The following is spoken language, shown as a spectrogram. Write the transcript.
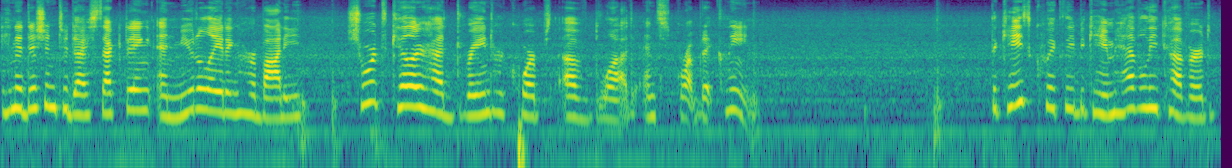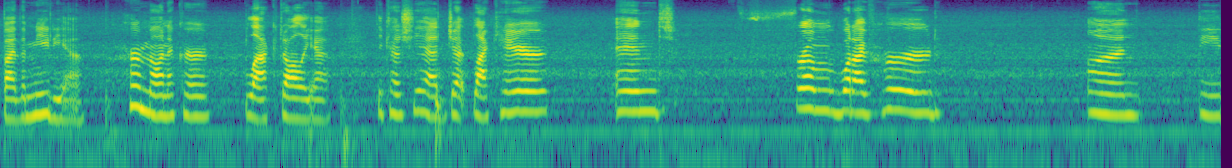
In addition to dissecting and mutilating her body, Short's killer had drained her corpse of blood and scrubbed it clean. The case quickly became heavily covered by the media. Her moniker, Black Dahlia, because she had jet black hair, and from what I've heard on the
